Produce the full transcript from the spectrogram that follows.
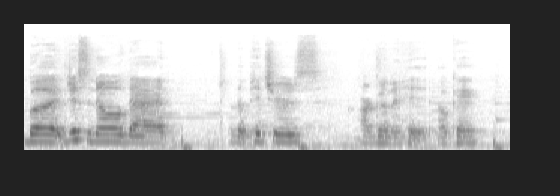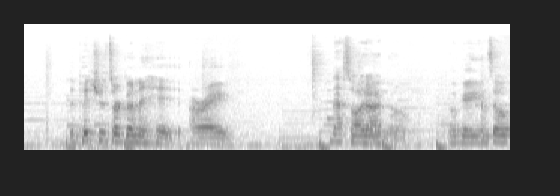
But just know that the pictures are gonna hit, okay? The pictures are gonna hit, all right? That's all y'all know, okay? And so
